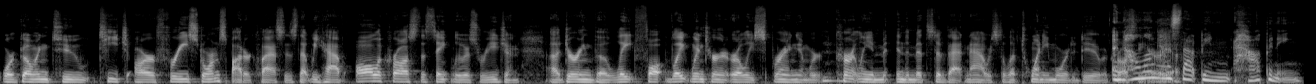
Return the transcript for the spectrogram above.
We're going to teach our free storm spotter classes that we have all across the St. Louis region uh, during the late fall, late winter and early spring, and we're mm-hmm. currently in, in, the midst of that now. We still have 20 more to do. and how long area. has that been happening?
